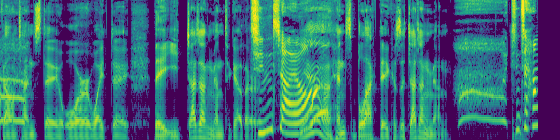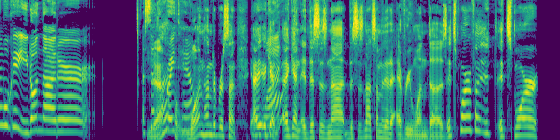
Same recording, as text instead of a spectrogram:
Valentine's Day or White Day. They eat jjajangmyeon together. 진짜요? Yeah, hence black day because of jjajangmyeon. 진짜 한국에 이런 날을 Yeah, celebrate 해요? one hundred percent. Again, What? again, it, this is not this is not something that everyone does. It's more of a it, it's more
